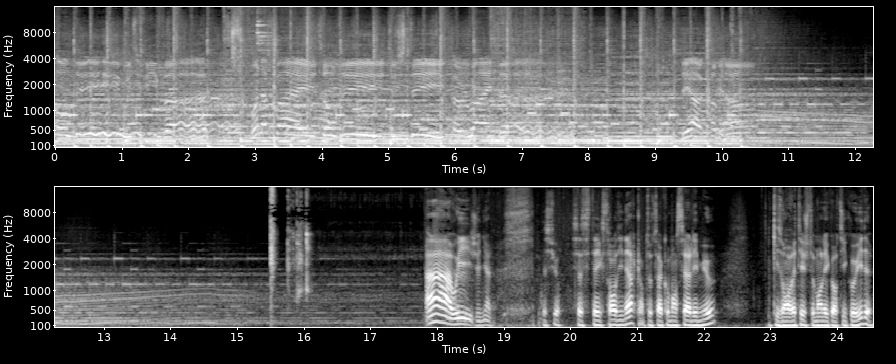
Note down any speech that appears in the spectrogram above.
all day with fever. When I fight all day to stay a are coming out. Ah oui, génial. Bien sûr. Ça, c'était extraordinaire quand ça a commencé à aller mieux, qu'ils ont arrêté justement les corticoïdes.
